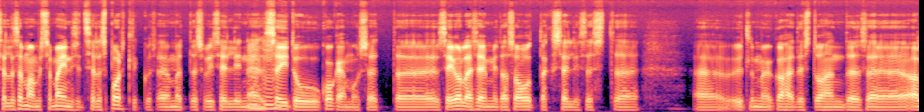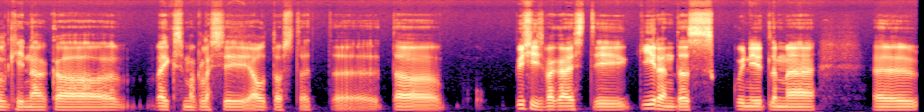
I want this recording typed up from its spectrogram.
sellesama, mis sa mainisid, selle sportlikkuse mõttes või selline mm -hmm. sõidukogemus, et äh, see ei ole see, mida sa ootaks sellisest äh, ütleme, kaheteist tuhandese alghinnaga väiksema klassi autost, et äh, ta püsis väga hästi, kiirendas kuni ütleme, äh,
